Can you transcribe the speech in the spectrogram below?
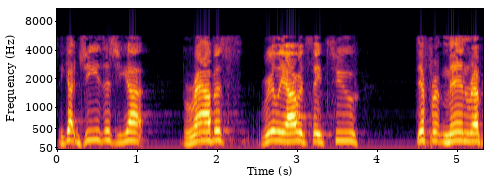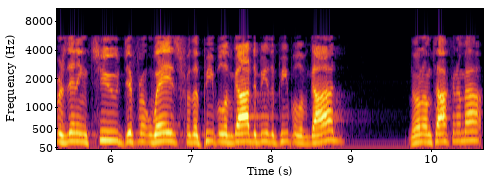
So you got Jesus, you got Barabbas. Really, I would say two different men representing two different ways for the people of God to be the people of God. Know what I'm talking about?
